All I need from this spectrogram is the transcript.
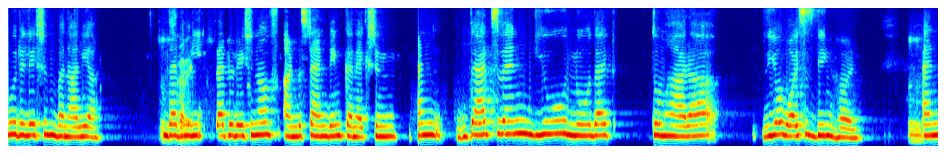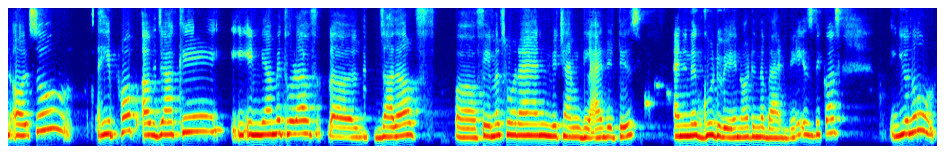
वो रिलेशन बना लिया that re- that relation of understanding connection and that's when you know that तुम्हारा your voice is being heard. Hmm. and also hip hop अब जाके इंडिया में थोड़ा uh, ज्यादा फेमस हो रहा है and which I am glad it is and in a good way not in a bad way is because you know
